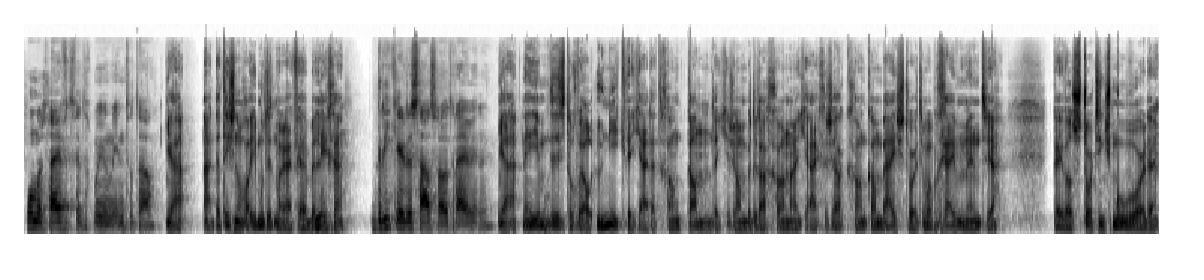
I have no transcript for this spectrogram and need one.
125 miljoen in totaal. Ja, nou dat is nogal, je moet het maar even hebben liggen. Drie keer de staatsloterij winnen. Ja, nee, het is toch wel uniek dat jij dat gewoon kan. Dat je zo'n bedrag gewoon uit je eigen zak gewoon kan bijstorten. Maar op een gegeven moment, ja, kan je wel stortingsmoe worden.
